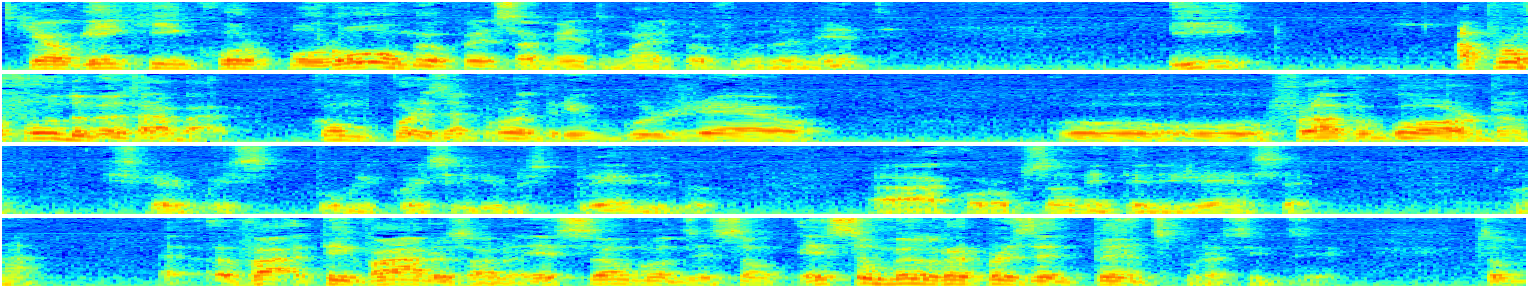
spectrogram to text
que é alguém que incorporou o meu pensamento mais profundamente e aprofunda o meu trabalho. Como, por exemplo, o Rodrigo Gurgel, o, o Flávio Gordon, que escreveu, publicou esse livro esplêndido, A Corrupção da Inteligência. Né? Tem vários alunos, esses são, vamos dizer, são, esses são meus representantes, por assim dizer. São,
